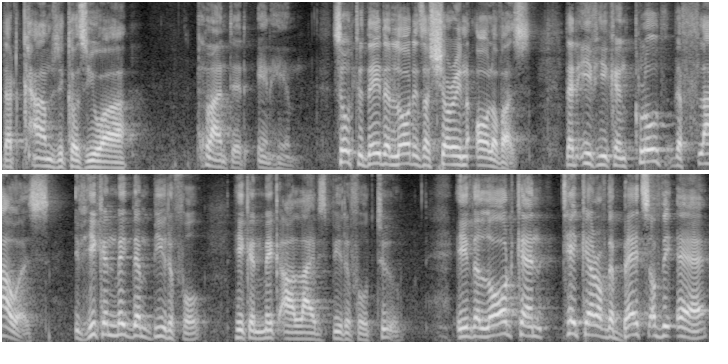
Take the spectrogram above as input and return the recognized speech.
that comes because you are planted in Him. So today, the Lord is assuring all of us that if He can clothe the flowers, if He can make them beautiful, He can make our lives beautiful too. If the Lord can take care of the birds of the air,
